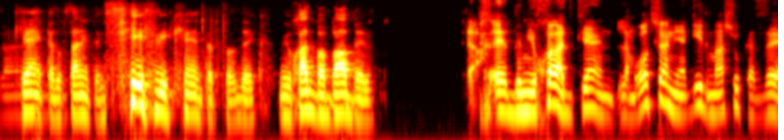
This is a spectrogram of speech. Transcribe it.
זה... כן, כדורסל אינטנסיבי, כן, אתה צודק. במיוחד בבאבל. אה, במיוחד, כן. למרות שאני אגיד משהו כזה,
